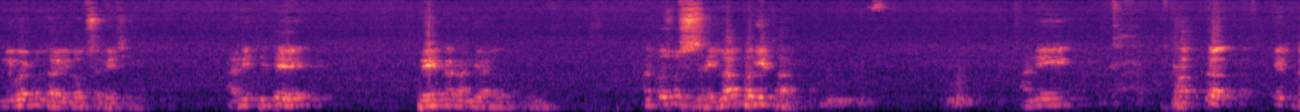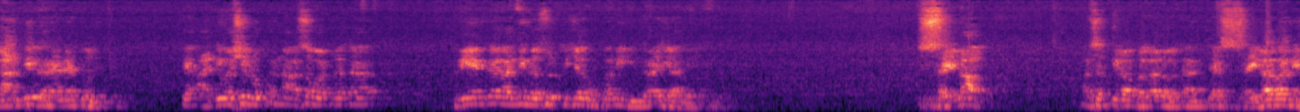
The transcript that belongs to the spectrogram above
निवडणूक झाली लोकसभेची. आणि तिथे प्रियंका गांधी आलो आणि तो जो सैलाब बघितला आणि फक्त एक गांधी घराण्यातून ते आदिवासी लोकांना असं वाटलं का प्रियंका गांधी नसून तिच्या रूपाने इंद्राजी आले. सैलाब असं तिला बघायला होतं. आणि त्या सैलाबाने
